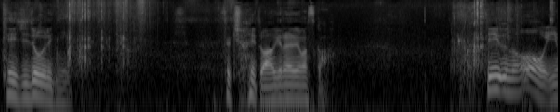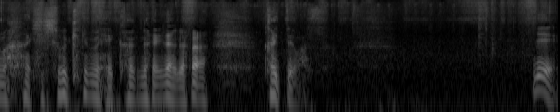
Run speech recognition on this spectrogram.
定時通りにセクション8を上げられますか？っていうのを今一生懸命考えながら帰ってます。で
